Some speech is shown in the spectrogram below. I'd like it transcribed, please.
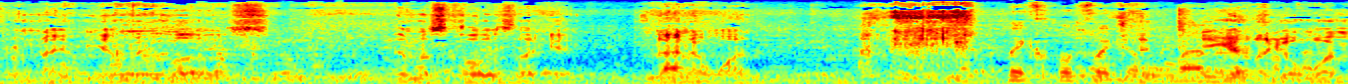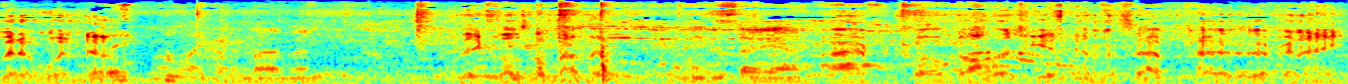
from 9 p.m. to close. They must close like at 9.01. they close like 11. you got like a one minute window. like 11. They close 11? I think so, yeah. All right, for $12, you get endless appetizers every night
